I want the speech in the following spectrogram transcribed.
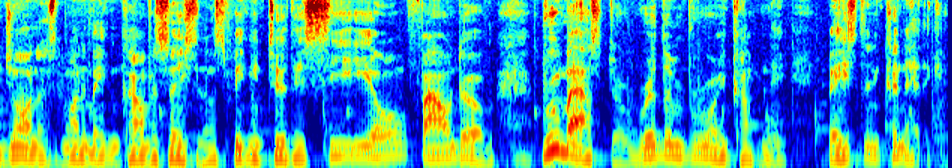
join us. Money Making Conversation. I'm speaking to the CEO, founder of Brewmaster Rhythm Brewing Company, based in Connecticut.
